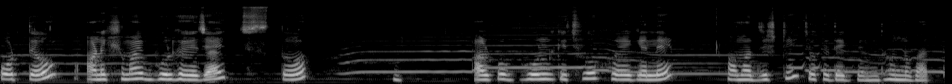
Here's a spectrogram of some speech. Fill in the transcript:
পড়তেও অনেক সময় ভুল হয়ে যায়, তো অল্প ভুল কিছু হয়ে গেলে ক্ষমা দৃষ্টি চোখে দেখবেন। ধন্যবাদ।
